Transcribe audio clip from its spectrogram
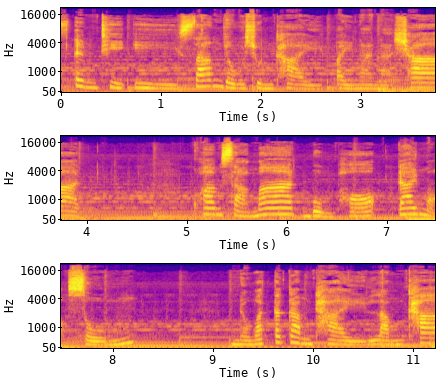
SMTE สร้างเยาวชนไทยไปนานาชาติ ความสามารถบ่มเพาะได้เหมาะสม นวัตกรรมไทยล้ำค่า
